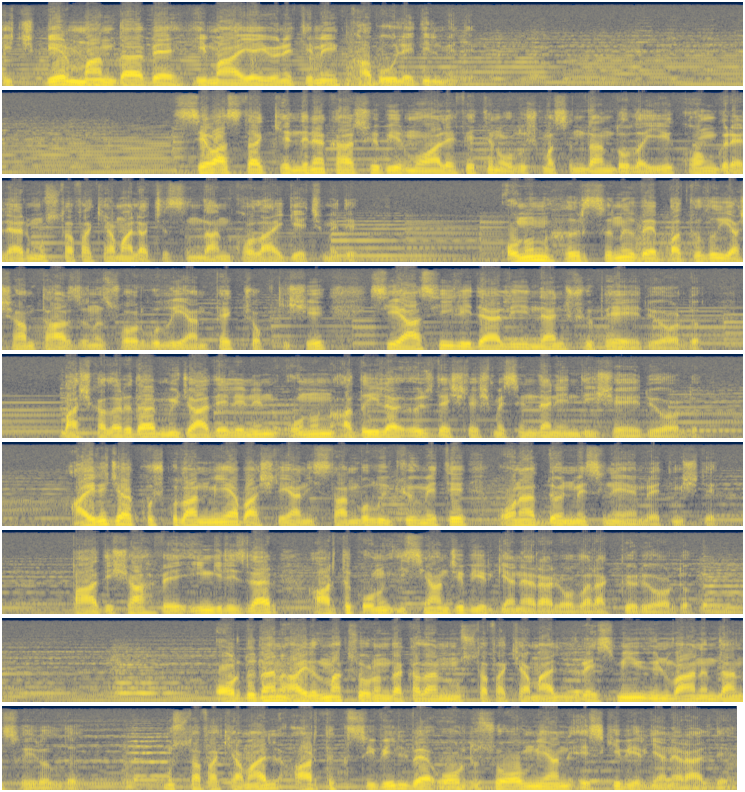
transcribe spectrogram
Hiçbir manda ve himaye yönetimi kabul edilmedi. Sivas'ta kendine karşı bir muhalefetin oluşmasından dolayı kongreler Mustafa Kemal açısından kolay geçmedi. Onun hırsını ve batılı yaşam tarzını sorgulayan pek çok kişi siyasi liderliğinden şüphe ediyordu. Başkaları da mücadelenin onun adıyla özdeşleşmesinden endişe ediyordu. Ayrıca kuşkulanmaya başlayan İstanbul hükümeti ona dönmesini emretmişti. Padişah ve İngilizler artık onu isyancı bir general olarak görüyordu. Ordudan ayrılmak zorunda kalan Mustafa Kemal resmi ünvanından sıyrıldı. Mustafa Kemal artık sivil ve ordusu olmayan eski bir generaldi.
